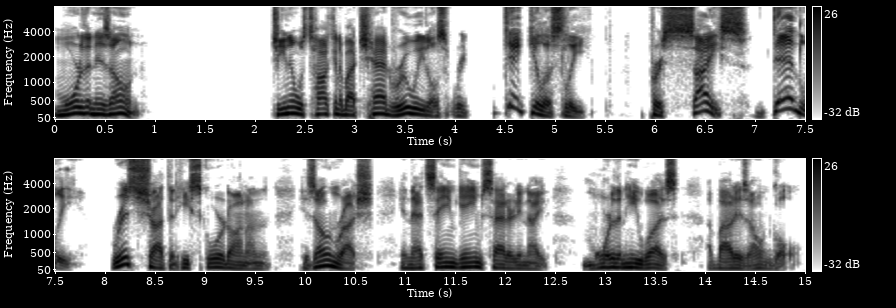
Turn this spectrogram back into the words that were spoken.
more than his own. Gino was talking about Chad Ruhwedel's ridiculously precise, deadly wrist shot that he scored on on his own rush in that same game Saturday night, more than he was about his own goal.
